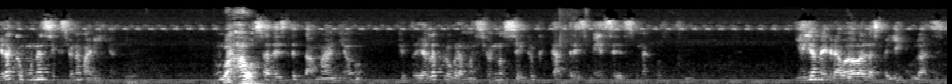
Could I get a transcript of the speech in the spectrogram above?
Y era como una sección amarilla. Una cosa de este tamaño traía la programación, no sé, creo que cada tres meses, una cosa así. Y ella me grababa las películas,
